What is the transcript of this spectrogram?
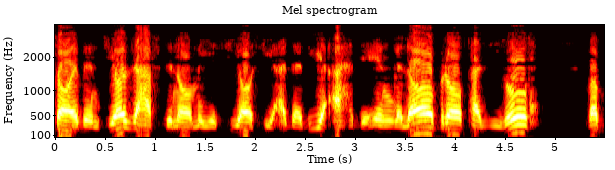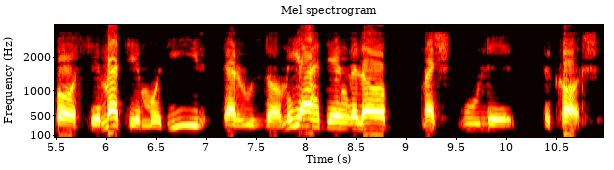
صاحب امتیاز هفته نامه سیاسی ادبی عهد انقلاب را پذیرفت و با سمت مدیر در روزنامه عهد انقلاب مشغول به کار شد.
